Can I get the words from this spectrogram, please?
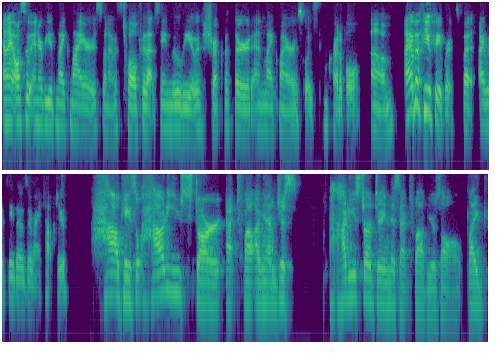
And I also interviewed Mike Myers when I was 12 for that same movie. It was Shrek the Third, and Mike Myers was incredible. Um, I have a few favorites, but I would say those are my top two. How, okay, so how do you start at 12? I mean, I'm just, how do you start doing this at 12 years old? Like,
